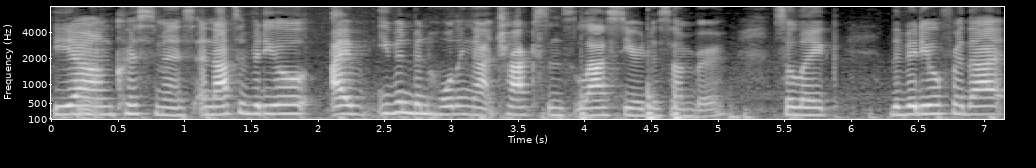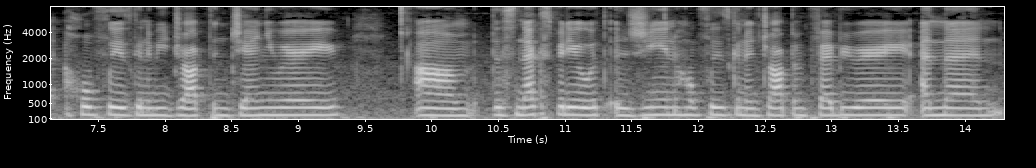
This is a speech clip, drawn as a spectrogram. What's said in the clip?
Yeah, on Christmas. And that's a video I've even been holding that track since last year, December. So like the video for that hopefully is gonna be dropped in January. Um, this next video with Ajin hopefully is gonna drop in February and then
